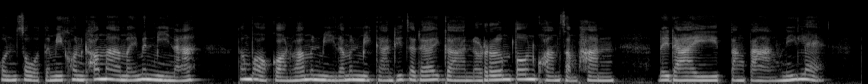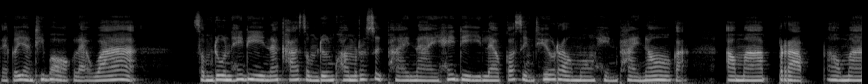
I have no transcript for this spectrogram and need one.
คนโสดแต่มีคนเข้ามาไหมมันมีนะ ต้องบอกก่อนว่ามันมีแล้วมันมีการที่จะได้การเริ่มต้นความสัมพันธ์ใด ๆต่างๆ นี่แหละ แต่ก็อย่างที่บอกแหละว่า สมดุลให้ดีนะคะ สมดุลความรู้สึกภายในให้ดี แล้วก็สิ่งที่เรามองเห็นภายนอกอะ่ะ เอามาปรับเอามา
